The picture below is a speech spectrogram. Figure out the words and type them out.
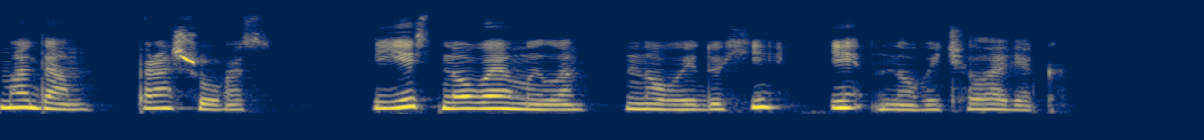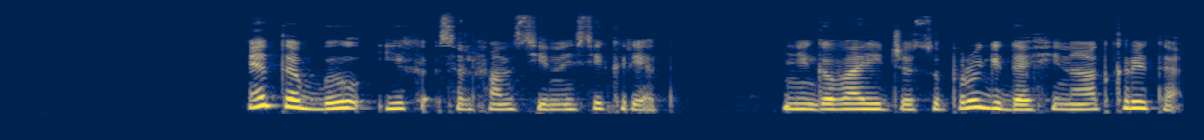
«Мадам, прошу вас, есть новое мыло, новые духи и новый человек. Это был их с Альфонсиной секрет. Не говорить же супруге дофина открыто,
